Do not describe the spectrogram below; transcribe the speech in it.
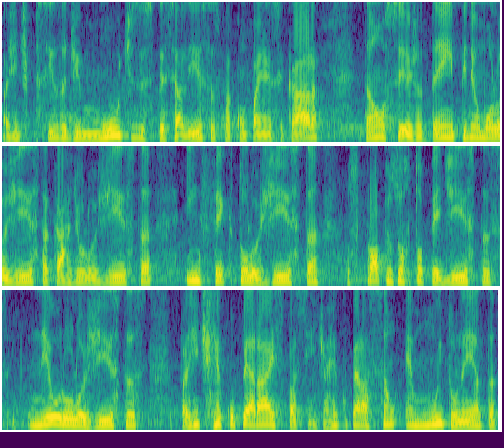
A gente precisa de muitos especialistas para acompanhar esse cara. Então, ou seja, tem pneumologista, cardiologista, infectologista, os próprios ortopedistas, neurologistas, para a gente recuperar esse paciente. A recuperação é muito lenta.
